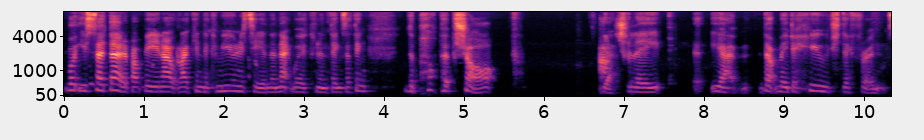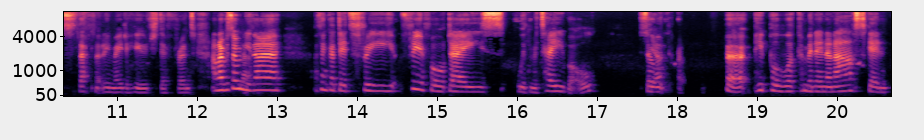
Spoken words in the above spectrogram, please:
what you said there about being out like in the community and the networking and things. I think the pop up shop actually, uh, Eh, yeah, that made a huge difference. Definitely made a huge difference. And I was only there. I think I did three, three or four days with my table. So, Yeah. Uh, but people were coming in and asking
